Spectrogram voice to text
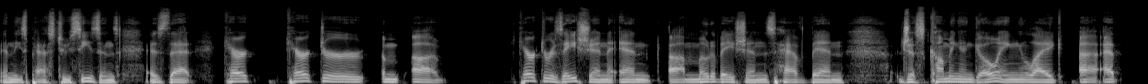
in these past two seasons is that char- character um, uh, characterization and uh, motivations have been just coming and going like uh, at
